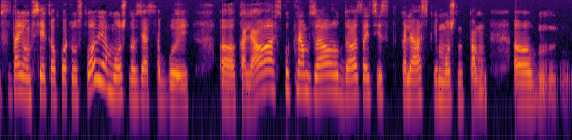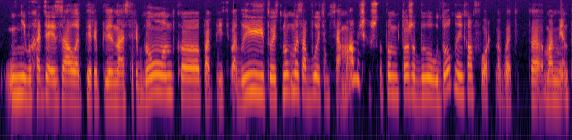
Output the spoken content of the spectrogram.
создаем все комфортные условия. Можно взять с собой э, коляску прям в зал, да, зайти с коляской. Можно там, э, не выходя из зала, переплинать ребенка, попить воды. То есть, ну, мы заботимся о мамочках, чтобы им тоже было удобно и комфортно в этот э, момент.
